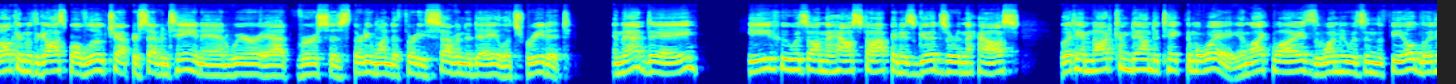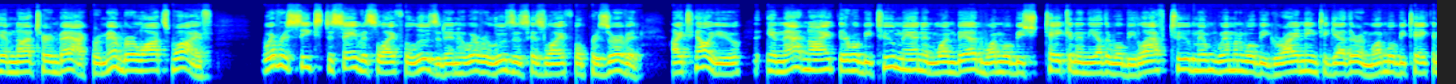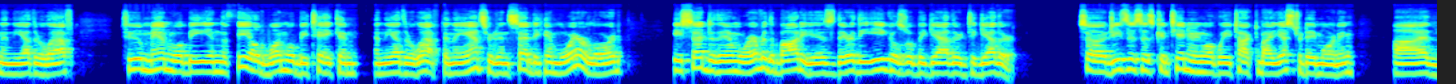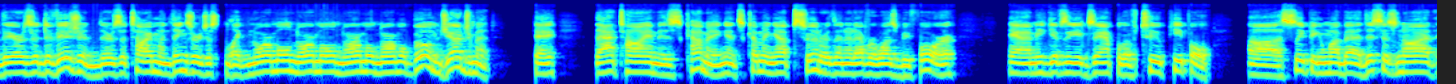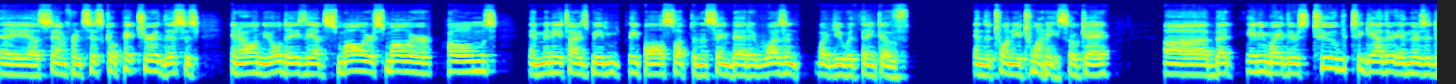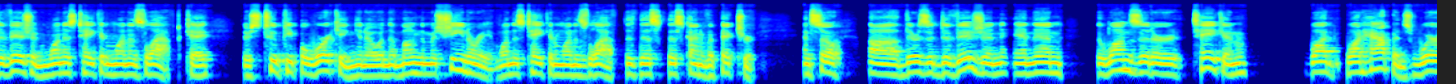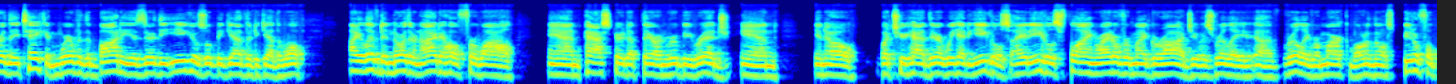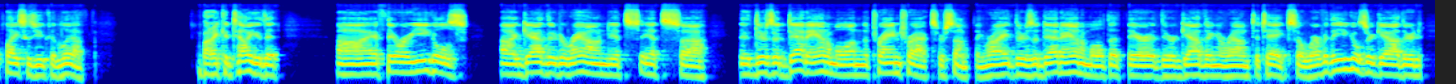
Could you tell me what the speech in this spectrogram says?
Welcome to the Gospel of Luke, chapter 17, and we're at verses 31 to 37 today. Let's read it. In that day, he who was on the housetop and his goods are in the house, let him not come down to take them away. And likewise, the one who was in the field, let him not turn back. Remember Lot's wife. Whoever seeks to save his life will lose it, and whoever loses his life will preserve it. I tell you, in that night there will be two men in one bed, one will be taken and the other will be left. Two women will be grinding together, and one will be taken and the other left. Two men will be in the field, one will be taken, and the other left. And they answered and said to him, Where, Lord? He said to them, Wherever the body is, there the eagles will be gathered together. So Jesus is continuing what we talked about yesterday morning. Uh, there's a division. There's a time when things are just like normal, normal, normal, normal, boom, judgment. Okay. That time is coming. It's coming up sooner than it ever was before. And he gives the example of two people uh, sleeping in one bed. This is not a, a, San Francisco picture. This is, you know, in the old days, they had smaller, smaller homes, and many times people all slept in the same bed. It wasn't what you would think of in the 2020s, okay? Uh, but anyway, there's two together and there's a division. One is taken, one is left, okay? There's two people working, you know, and among the machinery. One is taken, one is left. This, this kind of a picture. And so uh, there's a division, and then the ones that are taken what what happens? Where are they taken? Wherever the body is, there the eagles will be gathered together. Well, I lived in northern Idaho for a while and pastored up there on Ruby Ridge, and you know what you had there. We had eagles. I had eagles flying right over my garage. It was really uh, really remarkable. One of the most beautiful places you could live. But I could tell you that uh, if there were eagles uh, gathered around, it's it's uh, there's a dead animal on the train tracks or something, right? There's a dead animal that they're they're gathering around to take. So wherever the eagles are gathered,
